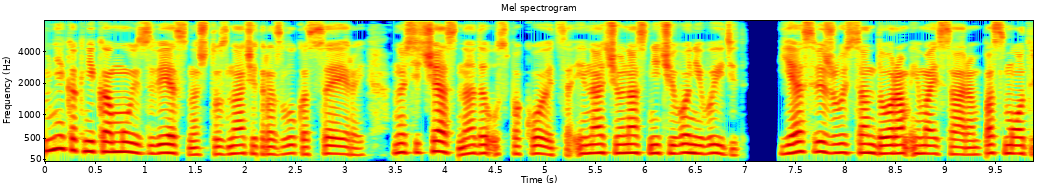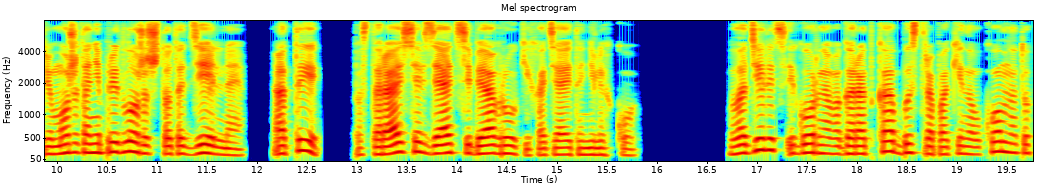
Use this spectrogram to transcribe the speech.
Мне как никому известно, что значит разлука с Эйрой, но сейчас надо успокоиться, иначе у нас ничего не выйдет. Я свяжусь с Андором и Майсаром, посмотрим, может, они предложат что-то дельное. А ты постарайся взять себя в руки, хотя это нелегко. Владелец игорного городка быстро покинул комнату,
